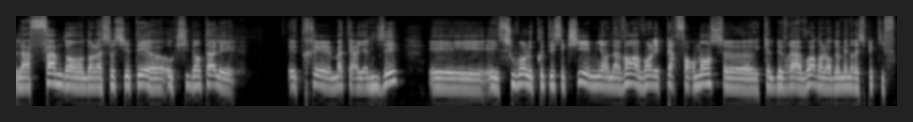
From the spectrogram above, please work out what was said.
la femme dans, dans la société euh, occidentale est, est très matérialisée. Et, et souvent le côté sexy est mis en avant avant les performances euh, qu'elles devraient avoir dans leur domaine respectif.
